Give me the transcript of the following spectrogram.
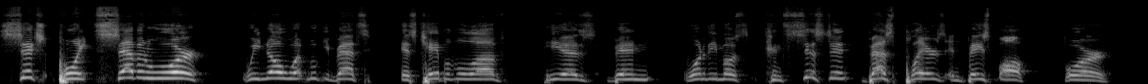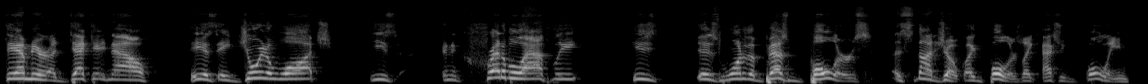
6.7 war. We know what Mookie Betts is capable of. He has been one of the most consistent, best players in baseball for damn near a decade now. He is a joy to watch. He's an incredible athlete. He's is one of the best bowlers. It's not a joke, like bowlers, like actually bowling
